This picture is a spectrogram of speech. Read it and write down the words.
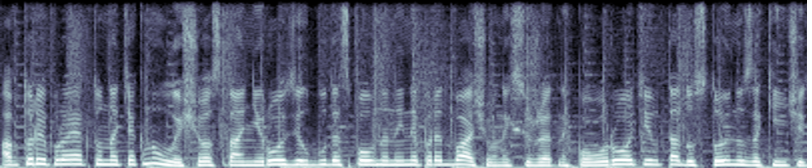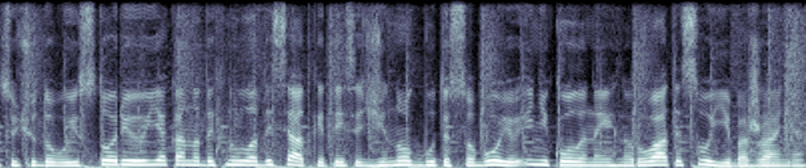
Автори проекту натякнули, що останній розділ буде сповнений непередбачуваних сюжетних поворотів та достойно закінчить цю чудову історію, яка надихнула десятки тисяч жінок бути собою і ніколи не ігнорувати свої бажання.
